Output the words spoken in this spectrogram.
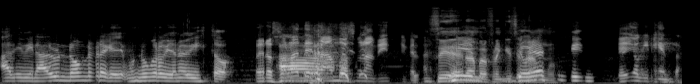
Adivinar un nombre que un número que yo no he visto. Pero son las de Ah. Rambo solamente, ¿verdad? Sí, de Mil. Rambo, franquicia Yo Rambo. Yo digo 500.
